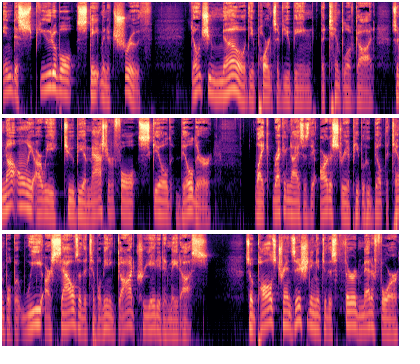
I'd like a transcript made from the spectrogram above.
indisputable statement of truth. Don't you know the importance of you being the temple of God? So, not only are we to be a masterful, skilled builder, like recognizes the artistry of people who built the temple, but we ourselves are the temple, meaning God created and made us. So Paul's transitioning into this third metaphor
